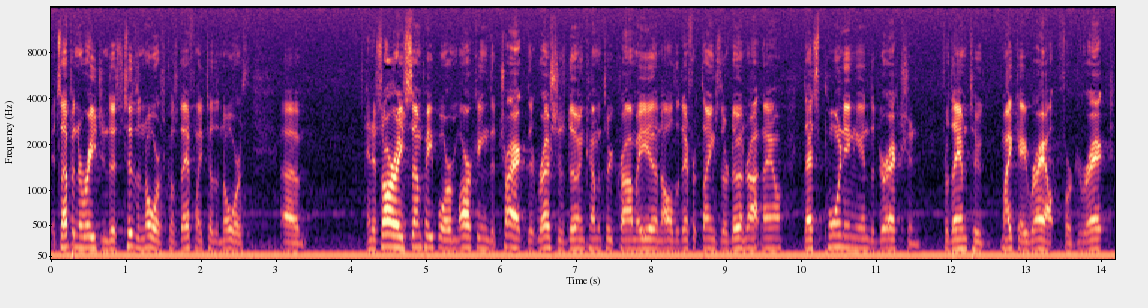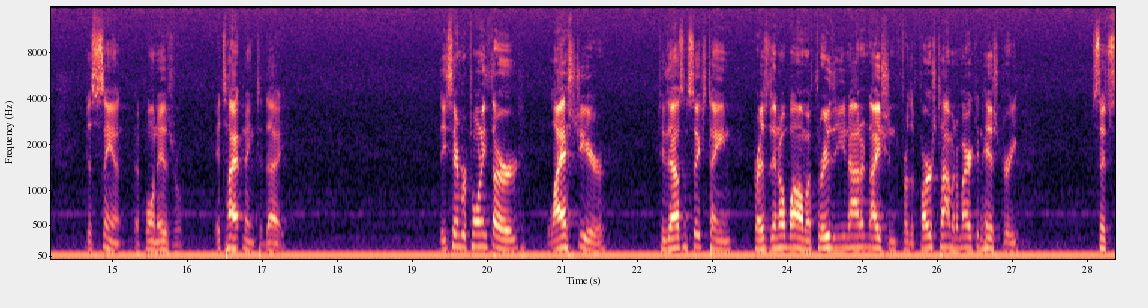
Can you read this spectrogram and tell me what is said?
it's up in the region that's to the north, because definitely to the north. Uh, and it's already some people are marking the track that Russia's doing coming through Crimea and all the different things they're doing right now. That's pointing in the direction for them to make a route for direct descent upon Israel. It's happening today. December 23rd, last year, 2016, President Obama, through the United Nations, for the first time in American history, since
